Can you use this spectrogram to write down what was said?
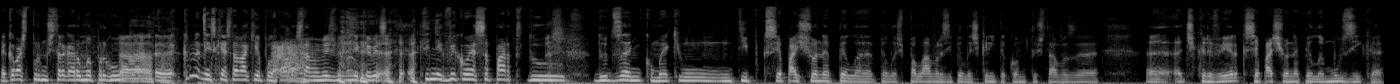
Acabaste por me estragar uma pergunta ah, uh, que nem sequer estava aqui apontada, ah. estava mesmo na minha cabeça, que tinha a ver com essa parte do, do desenho. Como é que um, um, tipo que se apaixona pela, pelas palavras e pela escrita, como tu estavas a, a, a descrever, que se apaixona pela música,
